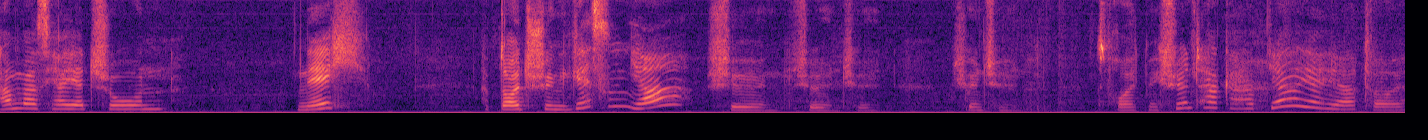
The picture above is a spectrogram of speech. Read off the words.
Haben wir es ja jetzt schon. Nicht? Habt ihr heute schön gegessen? Ja? Schön, schön, schön. Schön, schön. Das freut mich. Schönen Tag gehabt. Ja, ja, ja, toll.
